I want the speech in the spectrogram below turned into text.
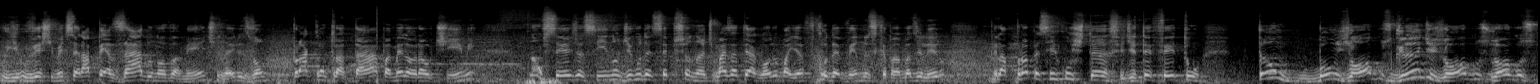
o investimento será pesado novamente, né, eles vão para contratar, para melhorar o time. Não seja assim, não digo decepcionante, mas até agora o Bahia ficou devendo nesse Campeonato Brasileiro pela própria circunstância de ter feito tão bons jogos, grandes jogos, jogos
